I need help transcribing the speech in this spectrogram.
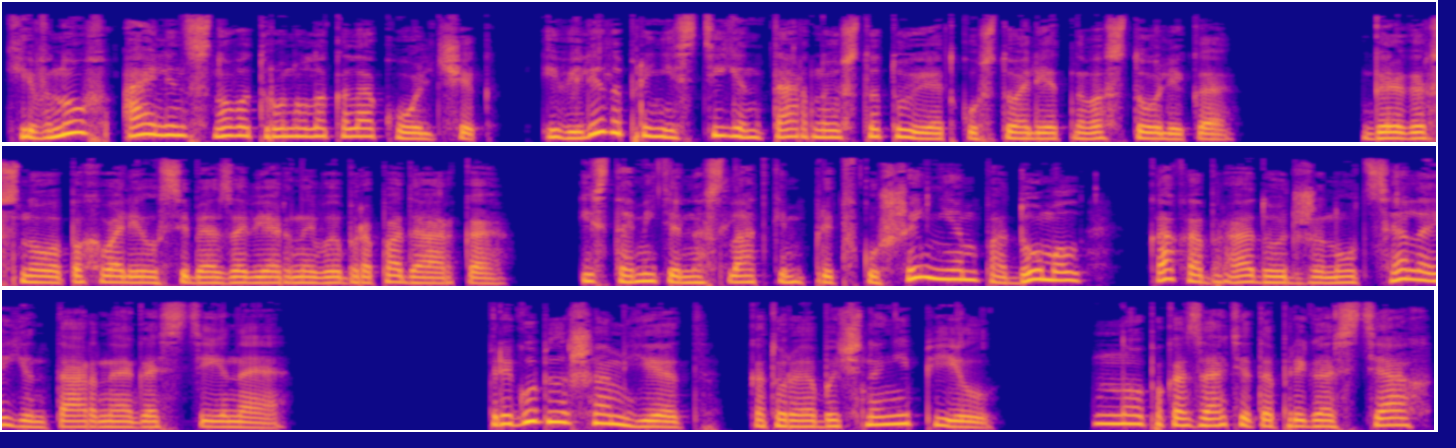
Кивнув, Айлин снова тронула колокольчик и велела принести янтарную статуэтку с туалетного столика. Грегор снова похвалил себя за верный выбор подарка и с томительно сладким предвкушением подумал, как обрадует жену целая янтарная гостиная. Пригубил шамьет, который обычно не пил, но показать это при гостях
